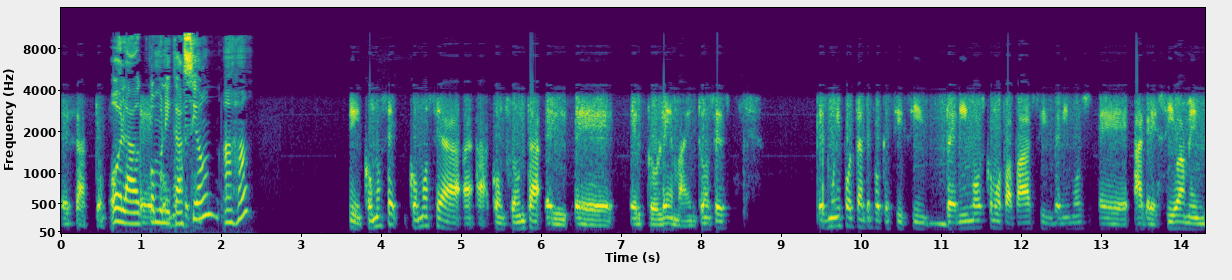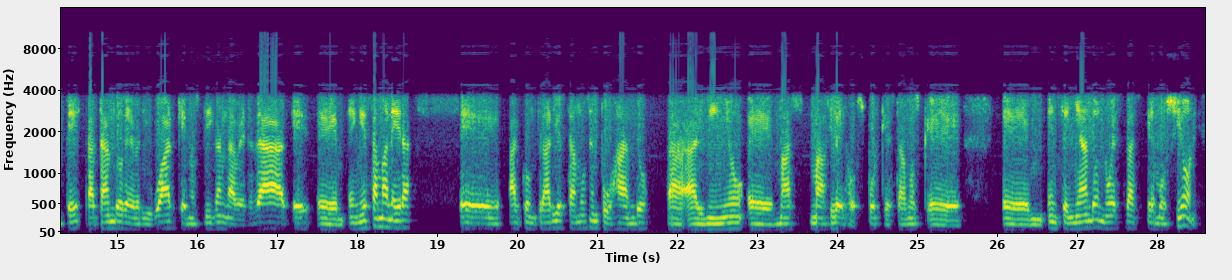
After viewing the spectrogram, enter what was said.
exacto. O la eh, comunicación, ajá. Sí, cómo se, cómo se confronta el, eh, el problema. Entonces, es muy importante porque si, si venimos como papás, si venimos eh, agresivamente tratando de averiguar que nos digan la verdad, en esa manera, al contrario, estamos empujando al niño eh, más, más lejos porque estamos eh, eh, enseñando nuestras emociones.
